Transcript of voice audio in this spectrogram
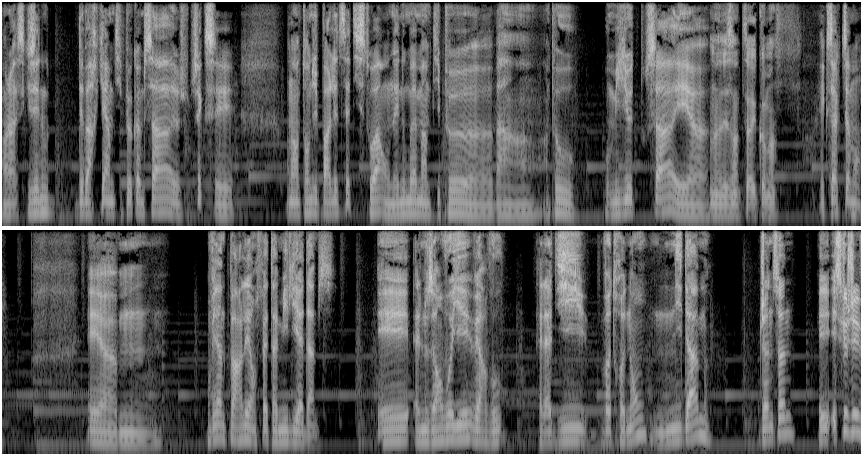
voilà, excusez-nous de débarquer un petit peu comme ça. Je sais que c'est, on a entendu parler de cette histoire. On est nous-mêmes un petit peu, euh, ben, un, un peu au, au milieu de tout ça et euh, On a des intérêts communs. exactement. Et euh, on vient de parler en fait à Millie Adams et elle nous a envoyé vers vous. Elle a dit votre nom, Nidam Johnson. Et est-ce que j'ai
